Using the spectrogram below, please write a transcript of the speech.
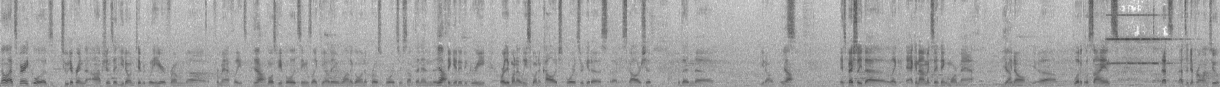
no, that's very cool. That's two different options that you don't typically hear from uh, from athletes. Yeah. Most people, it seems like you know they want to go into pro sports or something, and Yeah. if they get a degree, or they want to at least go into college sports or get a scholarship, but then uh, you know, it's, especially the like economics. I think more math. Yeah. You know, um, political science. That's that's a different one too.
